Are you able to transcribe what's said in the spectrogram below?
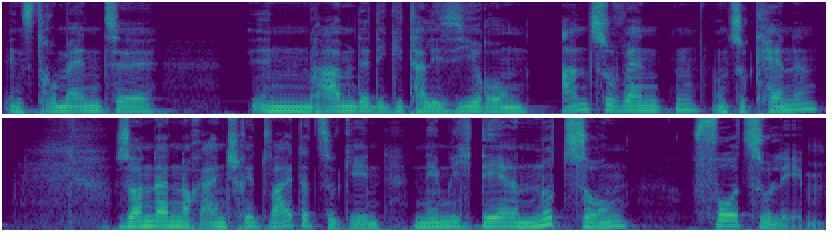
Instrumente im Rahmen der Digitalisierung anzuwenden und zu kennen, sondern noch einen Schritt weiter zu gehen, nämlich deren Nutzung vorzuleben.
